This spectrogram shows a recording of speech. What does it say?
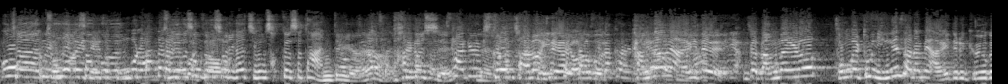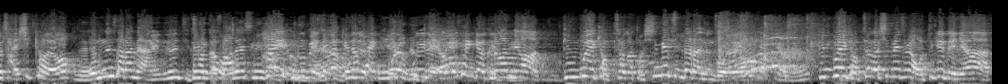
있고 자, 그두 용어에 대해서 공부를 두 한다는 거죠. 소리가 지금 섞여서 다 안 들려요. 한 번씩. 사교육 네. 잘 보세요, 있다고 여러분. 강남의 아이들, 그러니까 막말로 정말 돈 있는 사람의 아이들은 교육을 잘 시켜요. 네. 없는 사람의 아이는 그러니까 뒤쳐져서 원하시는 하이 거예요. 그룹에 제가 공부를, 대답할게요. 공부를 못해요. 그러면 빈부의 격차가 더 심해진다라는 거예요. 빈부의 격차가 심해지면 어떻게 되냐?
